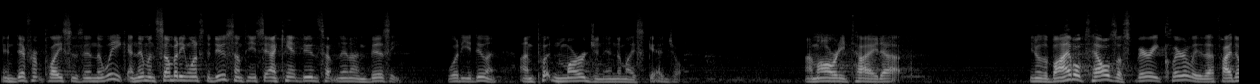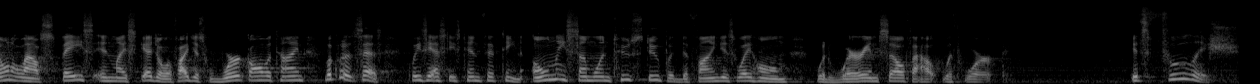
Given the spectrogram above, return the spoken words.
in different places in the week. And then when somebody wants to do something, you say, I can't do something, then I'm busy. What are you doing? I'm putting margin into my schedule. I'm already tied up. You know, the Bible tells us very clearly that if I don't allow space in my schedule, if I just work all the time, look what it says. Ecclesiastes 10:15. Only someone too stupid to find his way home would wear himself out with work. It's foolish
